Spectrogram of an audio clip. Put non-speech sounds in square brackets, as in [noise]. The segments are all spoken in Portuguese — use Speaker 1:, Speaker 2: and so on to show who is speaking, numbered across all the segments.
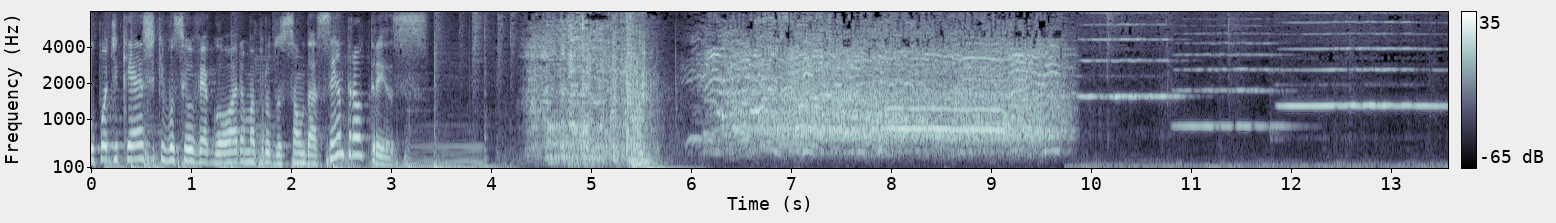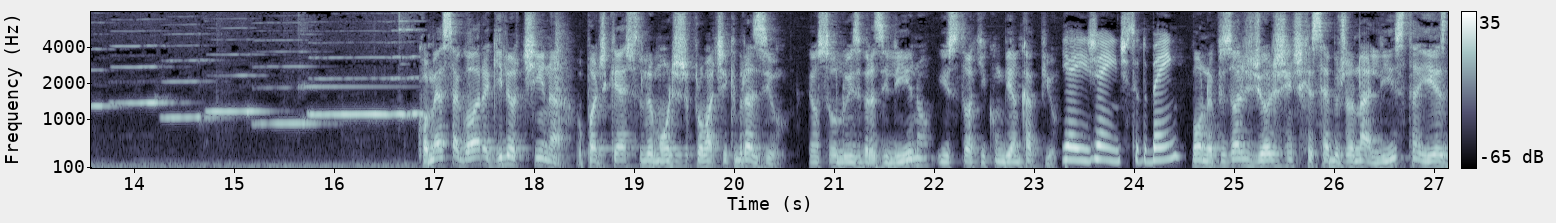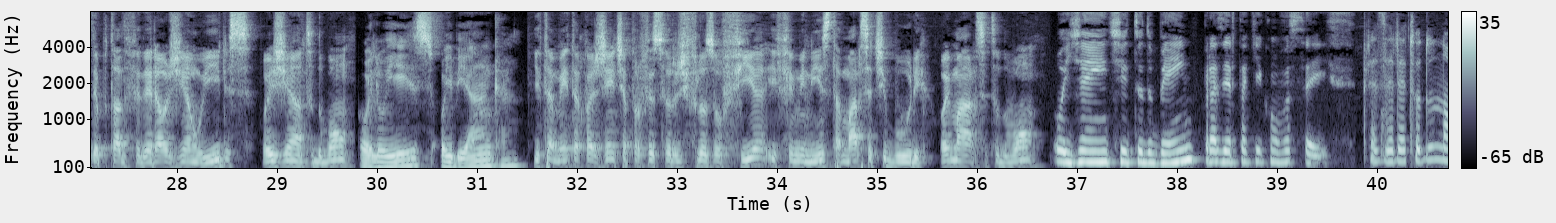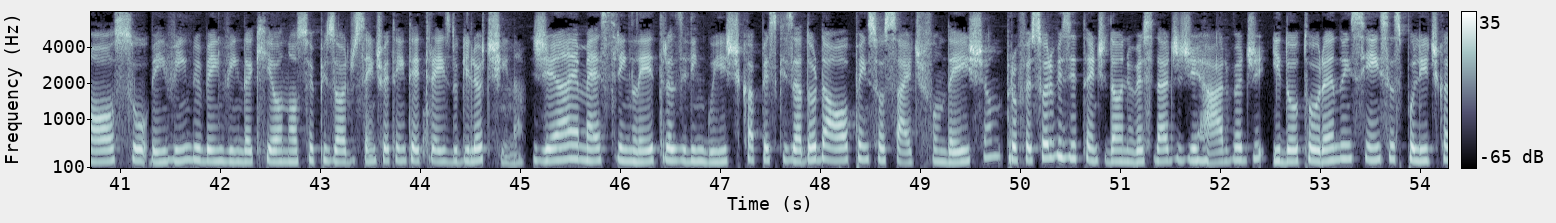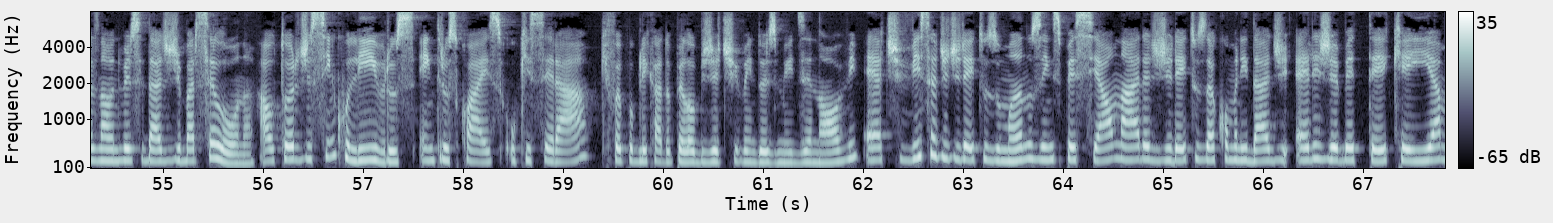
Speaker 1: O podcast que você ouve agora é uma produção da Central 3.
Speaker 2: Começa agora Guilhotina, o podcast do Le Monde Diplomatique Brasil. Eu sou Luiz Brasilino e estou aqui com Bianca Pio.
Speaker 3: E aí, gente, tudo bem?
Speaker 2: Bom, no episódio de hoje a gente recebe o jornalista e ex-deputado federal Jean Willis. Oi, Jean, tudo bom?
Speaker 4: Oi, Luiz. Oi, Bianca.
Speaker 2: E também está com a gente a professora de filosofia e feminista Márcia Tiburi. Oi, Márcia, tudo bom?
Speaker 5: Oi, gente, tudo bem? Prazer estar aqui com vocês.
Speaker 3: Prazer é todo nosso. Bem-vindo e bem-vinda aqui ao nosso episódio 183 do Guilhotina. Jean é mestre em letras e linguística, pesquisador da Open Society Foundation, professor visitante visitante da Universidade de Harvard e doutorando em Ciências Políticas na Universidade de Barcelona. Autor de cinco livros, entre os quais O que Será, que foi publicado pela Objetiva em 2019, é ativista de direitos humanos, em especial na área de direitos da comunidade LGBTQIA.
